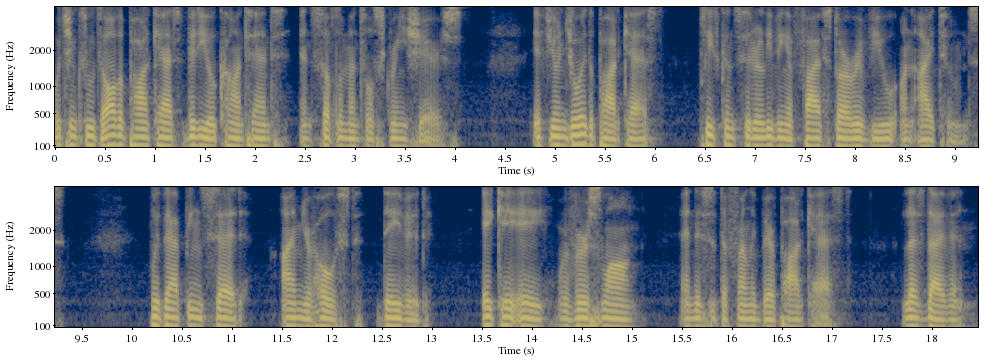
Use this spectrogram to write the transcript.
which includes all the podcast video content and supplemental screen shares. If you enjoy the podcast, please consider leaving a five star review on iTunes. With that being said, I'm your host, David, aka Reverse Long and this is the Friendly Bear Podcast. Let's dive in.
